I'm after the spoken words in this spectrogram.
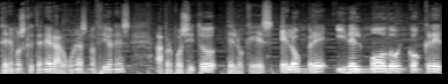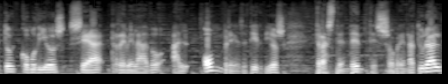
tenemos que tener algunas nociones a propósito de lo que es el hombre y del modo en concreto en cómo Dios se ha revelado al hombre. Es decir, Dios trascendente, sobrenatural,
